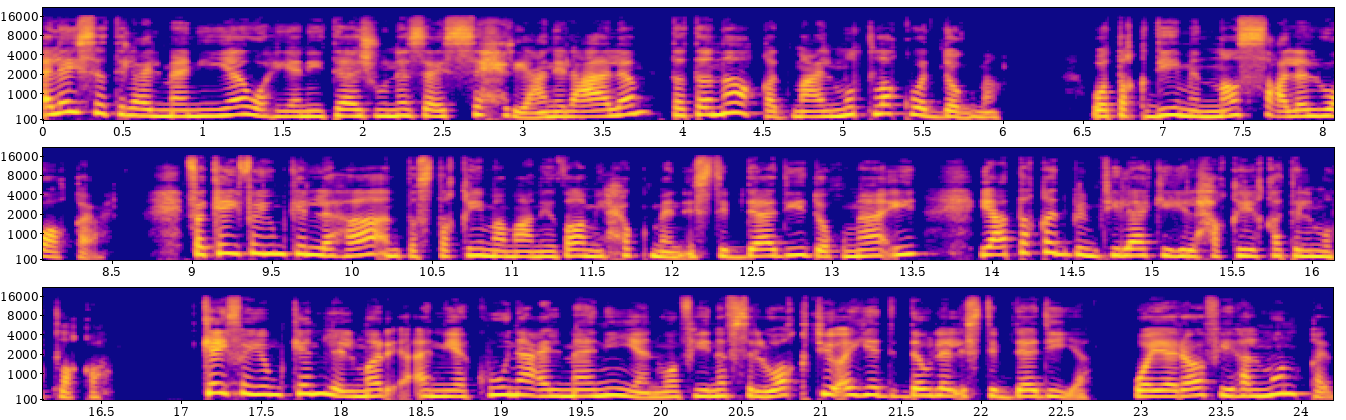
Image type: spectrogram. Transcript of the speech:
أليست العلمانية وهي نتاج نزع السحر عن العالم تتناقض مع المطلق والدogma وتقديم النص على الواقع؟ فكيف يمكن لها أن تستقيم مع نظام حكم استبدادي دغمائي يعتقد بامتلاكه الحقيقة المطلقة؟ كيف يمكن للمرء أن يكون علمانيا وفي نفس الوقت يؤيد الدولة الاستبدادية ويرى فيها المنقذ؟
